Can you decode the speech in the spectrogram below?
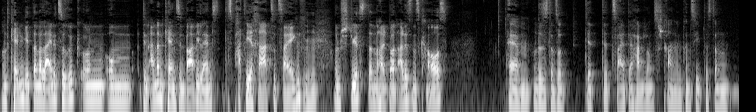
Und Ken geht dann alleine zurück, um, um den anderen Kens in Barbieland das Patriarchat zu zeigen mhm. und stürzt dann halt dort alles ins Chaos. Ähm, und das ist dann so der, der zweite Handlungsstrang im Prinzip, dass dann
